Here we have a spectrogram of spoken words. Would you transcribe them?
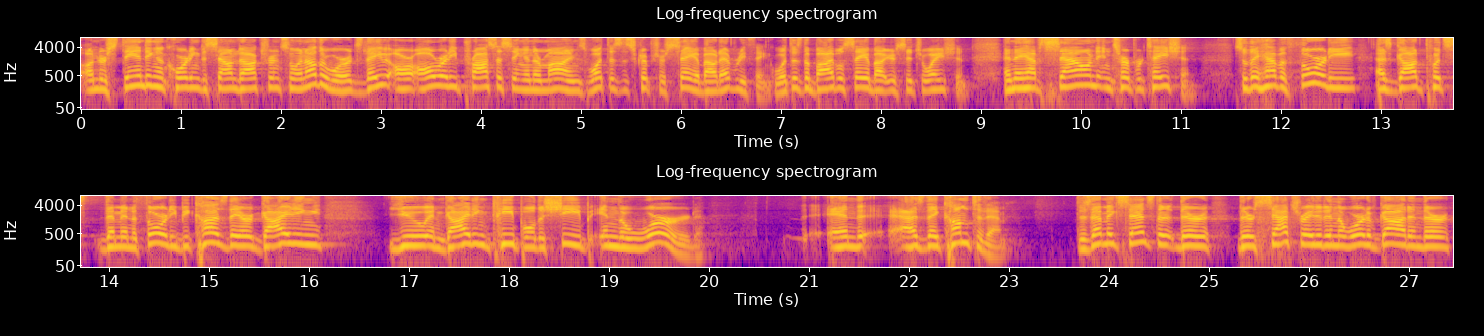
understanding according to sound doctrine. So, in other words, they are already processing in their minds what does the scripture say about everything? What does the Bible say about your situation? And they have sound interpretation. So, they have authority as God puts them in authority because they are guiding you and guiding people, the sheep, in the word and as they come to them. Does that make sense? They're, they're, they're saturated in the Word of God and they're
